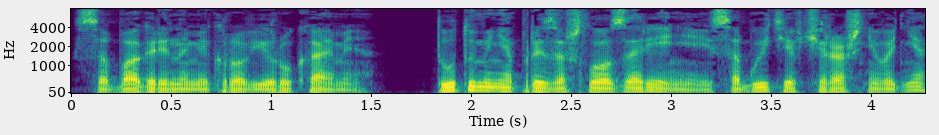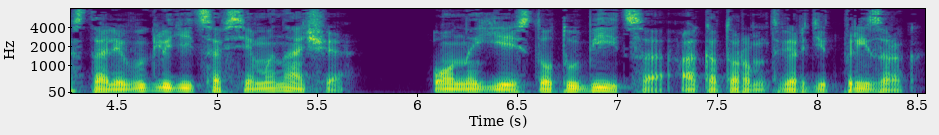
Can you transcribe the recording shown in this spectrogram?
С обагренными кровью руками. Тут у меня произошло озарение, и события вчерашнего дня стали выглядеть совсем иначе. Он и есть тот убийца, о котором твердит призрак.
